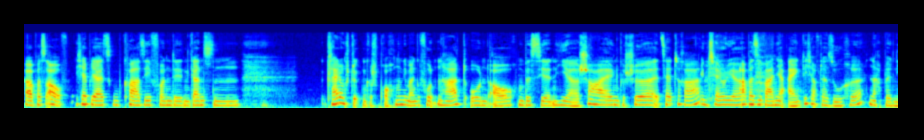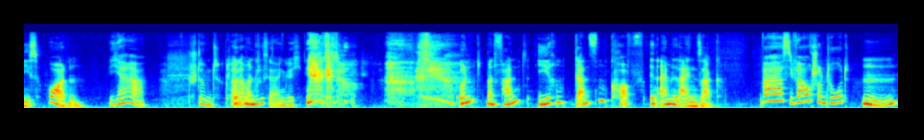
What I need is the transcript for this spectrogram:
aber pass auf. Ich habe ja jetzt quasi von den ganzen Kleidungsstücken gesprochen, die man gefunden hat und auch ein bisschen hier Schalen, Geschirr etc. Interior. Aber sie waren ja eigentlich auf der Suche nach Bernice Warden. Ja, stimmt. Klar, und darum es ja eigentlich. Ja, genau. Und man fand ihren ganzen Kopf in einem Leinsack. Was? Sie war auch schon tot? Hm.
